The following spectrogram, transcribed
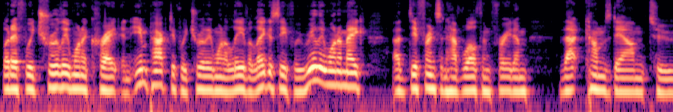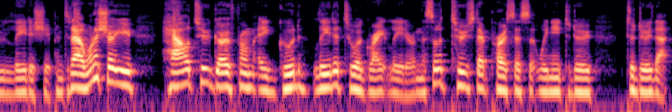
But if we truly want to create an impact, if we truly want to leave a legacy, if we really want to make a difference and have wealth and freedom, that comes down to leadership. And today I want to show you how to go from a good leader to a great leader and the sort of two step process that we need to do to do that.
